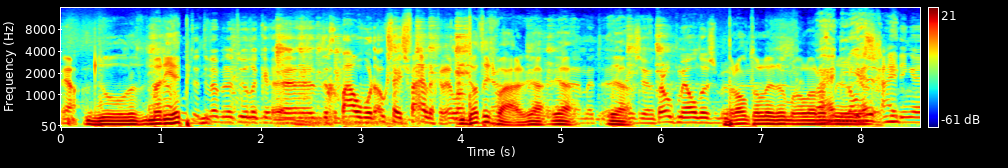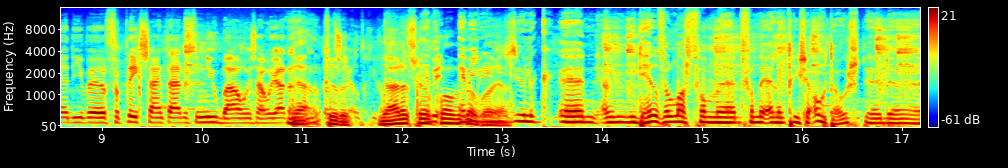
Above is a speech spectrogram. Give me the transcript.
ja. Ik bedoel, dat- maar die heb Goed, we hebben natuurlijk, eh, de gebouwen worden ook steeds veiliger. Hè? Dat is waar, ja. ja, met ja. mensen met rookmelders. Brandalarm, alarm. ja. Brandscheidingen die we verplicht zijn tijdens de nieuwbouw en zo. Ja, dat, Ja, dat scheelt gigantisch. Ja, dat scheelt geloof ik Hebben ook wel, jullie ja. natuurlijk eh, niet heel veel last van, eh, van de elektrische auto's? De, de,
